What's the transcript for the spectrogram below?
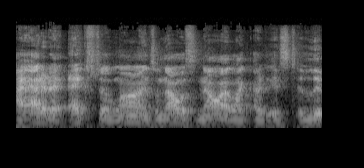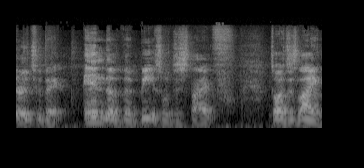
I added an extra line, so now it's now I like I, it's literally to the end of the beat, so it's just like, so it's just like,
